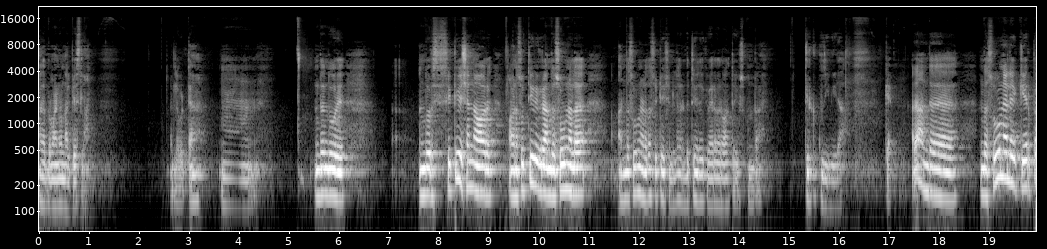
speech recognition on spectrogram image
அது அப்புறமா இன்னொரு நாள் பேசலாம். அதில் விட்டேன். இந்த இந்த ஒரு இந்த ஒரு சுச்சுவேஷன் அவர் அவனை சுற்றி இருக்கிற அந்த சூழ்நிலை அந்த சூழ்நிலை தான் சுச்சுவேஷனில் ரெண்டுத்தையும் எதுக்கு வேறு வேறு வார்த்தை யூஸ் பண்ணுறேன் திருக்கு குதி வீடா. ஓகே அதான் அந்த அந்த சூழ்நிலைக்கேற்ப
